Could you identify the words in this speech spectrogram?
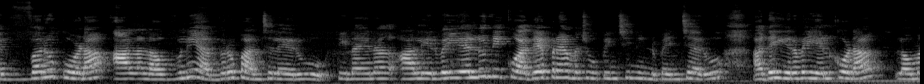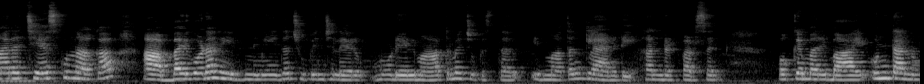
ఎవ్వరూ కూడా వాళ్ళ లవ్ని ఎవ్వరూ పంచలేరు. తినైనా వాళ్ళు ఇరవై ఏళ్ళు నీకు అదే ప్రేమ చూపించి నిన్ను పెంచారు. అదే ఇరవై ఏళ్ళు కూడా లవ్ మ్యారేజ్ చేసుకున్నాక ఆ అబ్బాయి కూడా నీ మీద చూపించలేరు. మూడేళ్ళు మాత్రమే చూపిస్తారు. ఇది మాత్రం క్లారిటీ హండ్రెడ్ పర్సెంట్ ఓకే మరి బాయ్. ఉంటాను.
